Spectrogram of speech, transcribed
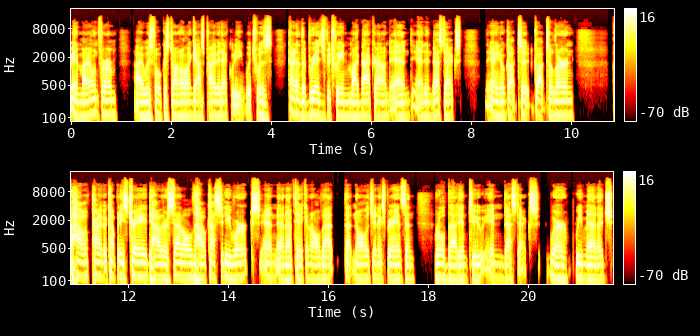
In my own firm, I was focused on oil and gas private equity, which was kind of the bridge between my background and and InvestX. And, you know, got to got to learn how private companies trade, how they're settled, how custody works, and and have taken all that that knowledge and experience and rolled that into InvestX, where we manage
